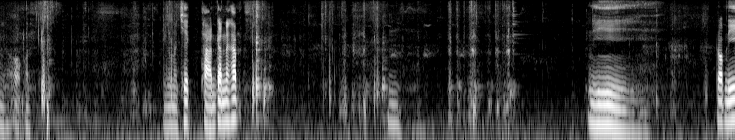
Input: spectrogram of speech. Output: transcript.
นี่เอาออกก่อนเรามาเช็คฐานกันนะครับ นี่ รอบนี้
